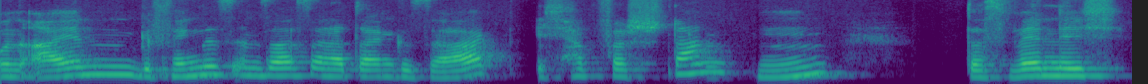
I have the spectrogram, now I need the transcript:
Und ein Gefängnisinsasse hat dann gesagt, ich habe verstanden, dass wenn ich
